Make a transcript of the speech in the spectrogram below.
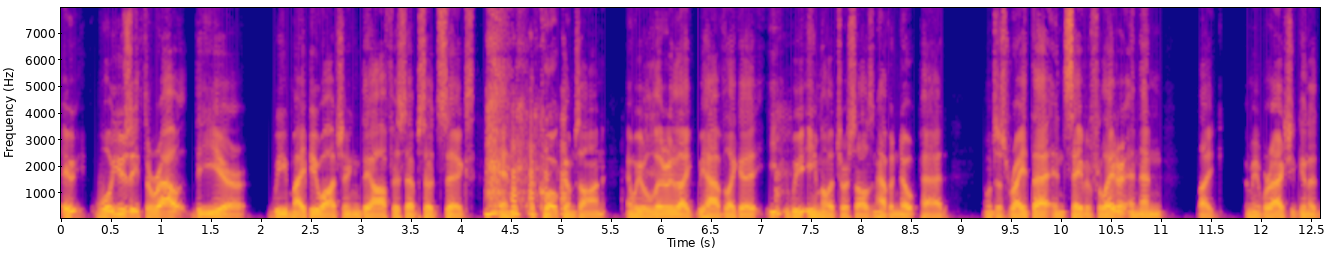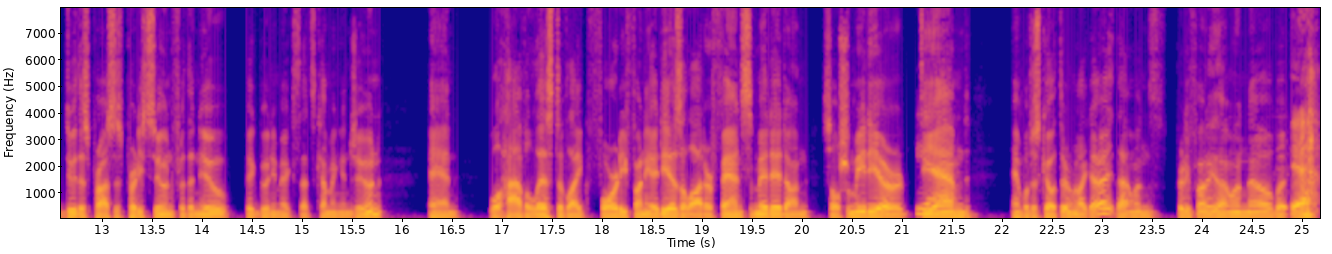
it, we'll usually throughout the year we might be watching The Office episode six, and a quote comes on, and we will literally like we have like a e- we email it to ourselves and have a notepad, and we'll just write that and save it for later, and then like I mean, we're actually going to do this process pretty soon for the new Big Bootie Mix that's coming in June, and we'll have a list of like 40 funny ideas. A lot are fan submitted on social media or Yeah. DM'd, and we'll just go through and we're like, all right, that one's pretty funny. That one, no, but yeah.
